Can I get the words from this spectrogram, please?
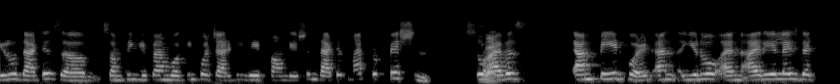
you know that is uh, something if i'm working for charities aid foundation that is my profession. So right. i was i'm paid for it. And you know and i realized that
